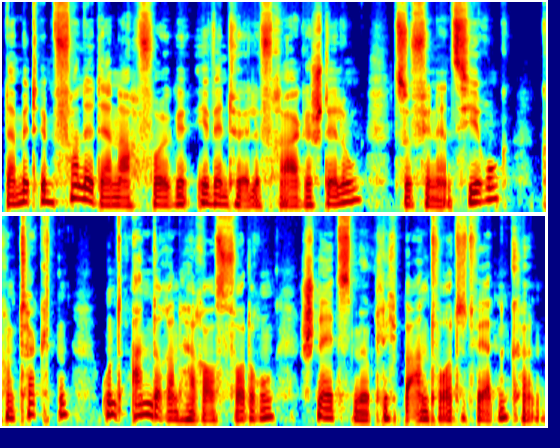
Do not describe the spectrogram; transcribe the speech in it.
damit im Falle der Nachfolge eventuelle Fragestellungen zur Finanzierung Kontakten und anderen Herausforderungen schnellstmöglich beantwortet werden können.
